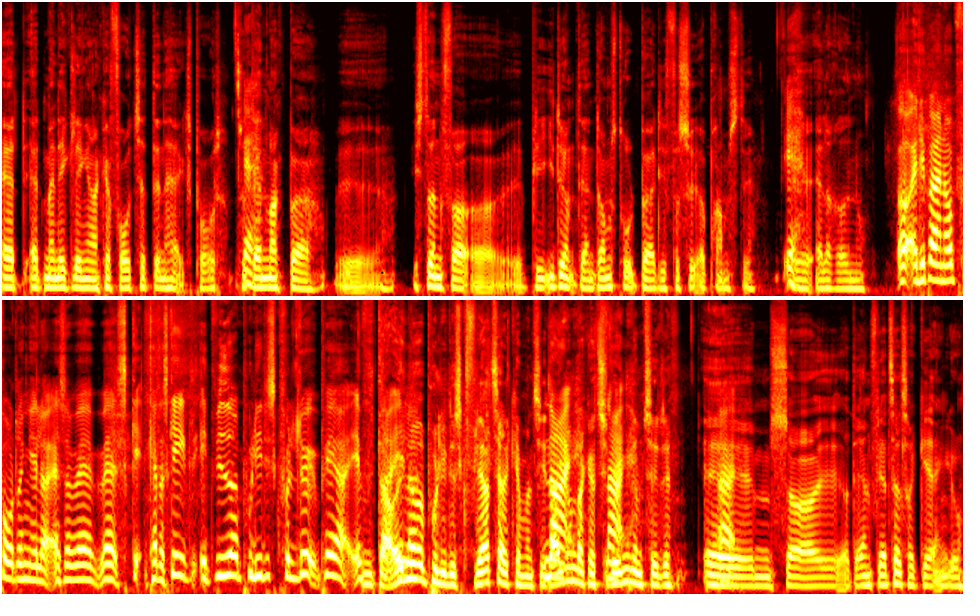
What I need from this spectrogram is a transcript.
at, at man ikke længere kan fortsætte den her eksport. Så Ja. ja. Danmark bør, øh, i stedet for at øh, blive idømt af en domstol, bør de forsøge at bremse det Ja. øh, allerede nu. Og er det bare en opfordring, eller altså, hvad, hvad, kan der ske et, et videre politisk forløb her efter? Der er jo ikke eller? noget politisk flertal, kan man sige. der er Nej, ikke nogen, der kan tvinge nej. dem til det. Nej. Øhm, så, øh, og det er en flertalsregering jo.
